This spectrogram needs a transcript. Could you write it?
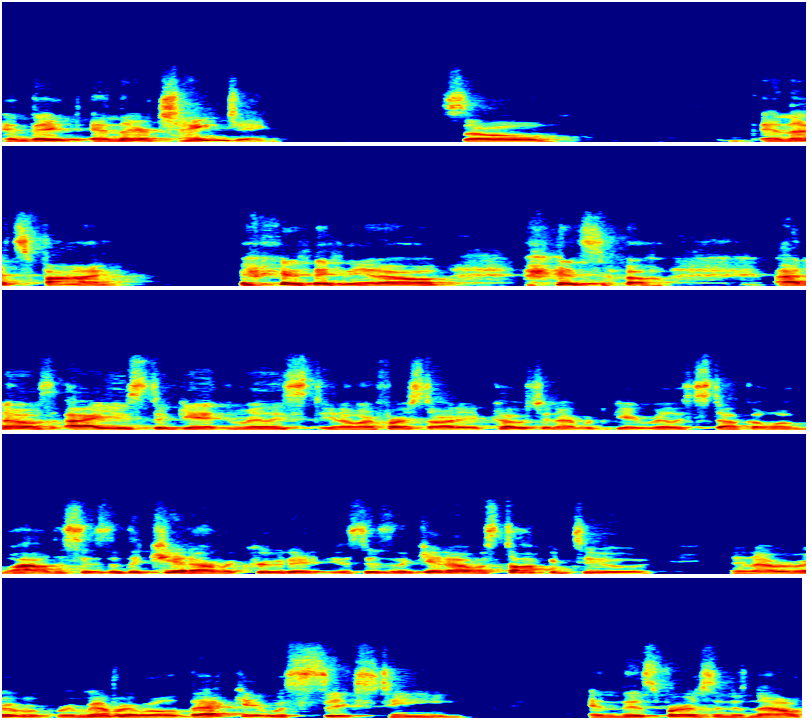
And they, and they're changing. So, and that's fine. you know and so i know i used to get really you know when i first started coaching i would get really stuck on wow this isn't the kid i recruited this isn't the kid i was talking to and i remember remember well that kid was 16 and this person is now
